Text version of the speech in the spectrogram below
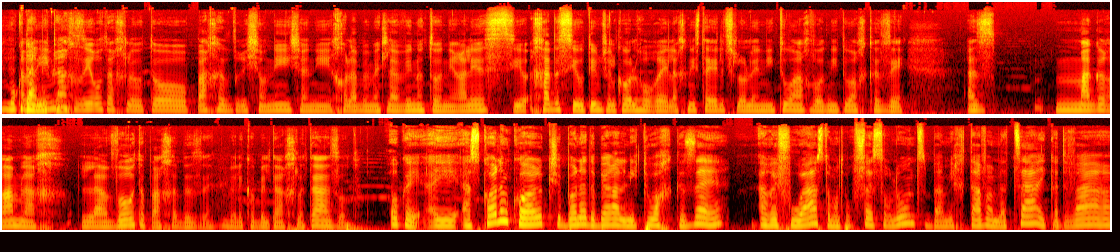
מוקדם יותר. אבל אם להחזיר אותך לאותו פחד ראשוני, שאני יכולה באמת להבין אותו, נראה לי אחד הסיוטים של כל הורה להכניס את הילד שלו לניתוח ועוד ניתוח כזה. אז מה גרם לך לעבור את הפחד הזה ולקבל את ההחלטה הזאת? אוקיי, okay, אז קודם כל, בואו נדבר על ניתוח כזה. הרפואה, זאת אומרת, פרופסור לונץ, במכתב המלצה, היא כתבה...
